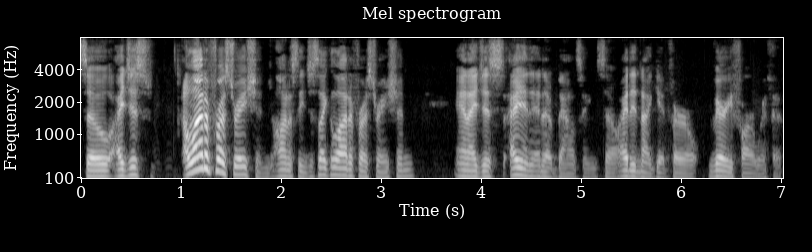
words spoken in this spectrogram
So I just a lot of frustration, honestly, just like a lot of frustration. And I just I ended up bouncing, so I did not get very very far with it.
